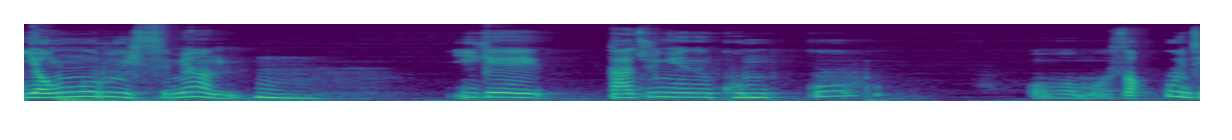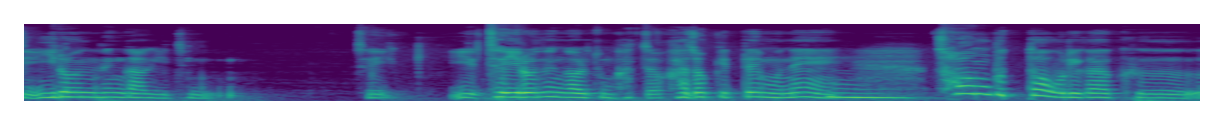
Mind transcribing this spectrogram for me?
영으로 있으면 음. 이게 나중에는 곰고 어 뭐 썩고 이제 이런 생각이 좀 제, 이- 제 이런 생각을 좀 가져, 가졌기 때문에 음. 처음부터 우리가 그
